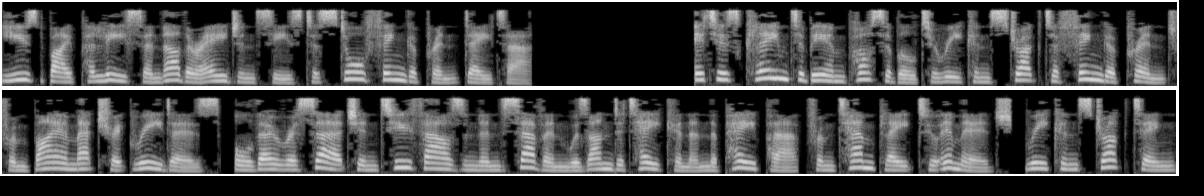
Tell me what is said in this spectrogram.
used by police and other agencies to store fingerprint data. It is claimed to be impossible to reconstruct a fingerprint from biometric readers, although research in 2007 was undertaken and the paper From Template to Image, Reconstructing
